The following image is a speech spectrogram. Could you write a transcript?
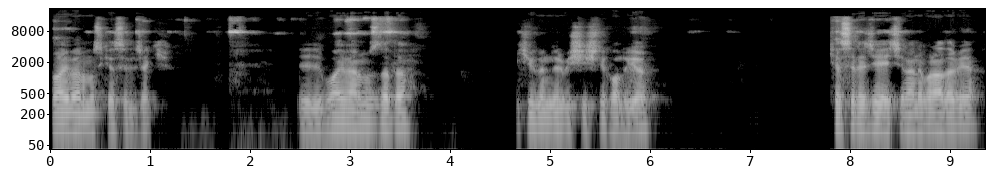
Şu hayvanımız kesilecek. Bu hayvanımızda da iki gündür bir şişlik oluyor. Kesileceği için hani buna da bir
